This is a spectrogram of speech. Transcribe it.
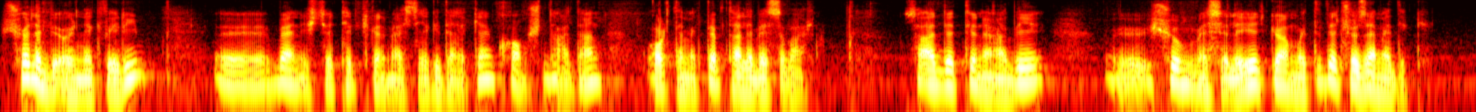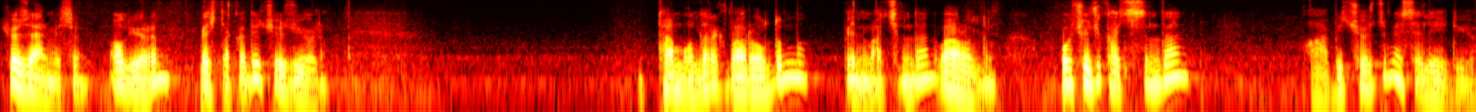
Şöyle bir örnek vereyim. Ee, Ben işte teknik üniversiteye giderken komşulardan orta mektep talebesi var. Saadettin abi e, şu meseleyi geometride çözemedik. Çözer misin? Oluyorum. Beş dakikada çözüyorum. Tam olarak var oldum mu? Benim açımdan var oldum. O çocuk açısından abi çözdü meseleyi diyor.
